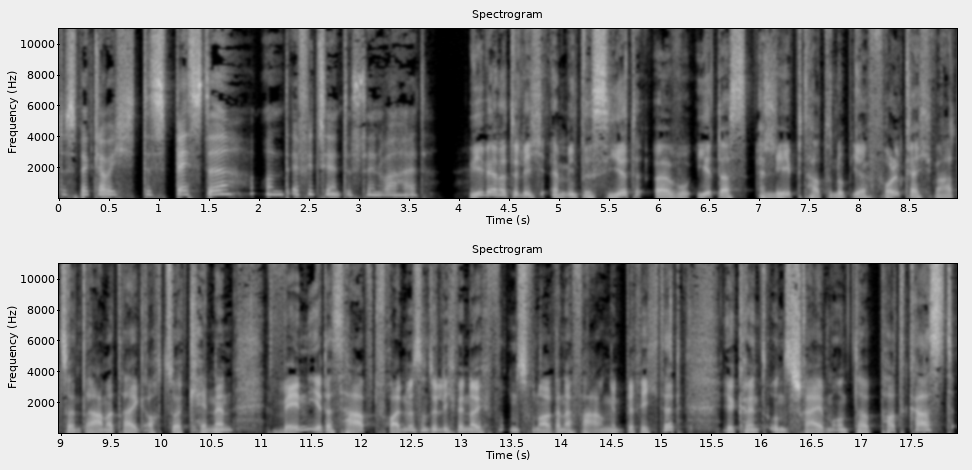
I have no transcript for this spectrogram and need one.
das wäre, glaube ich, das Beste und Effizienteste in Wahrheit. Wir wären natürlich ähm, interessiert, äh, wo ihr das erlebt habt und ob ihr erfolgreich wart, so ein Dramadreieck auch zu erkennen. Wenn ihr das habt, freuen wir uns natürlich, wenn ihr euch uns von euren Erfahrungen berichtet. Ihr könnt uns schreiben unter podcast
